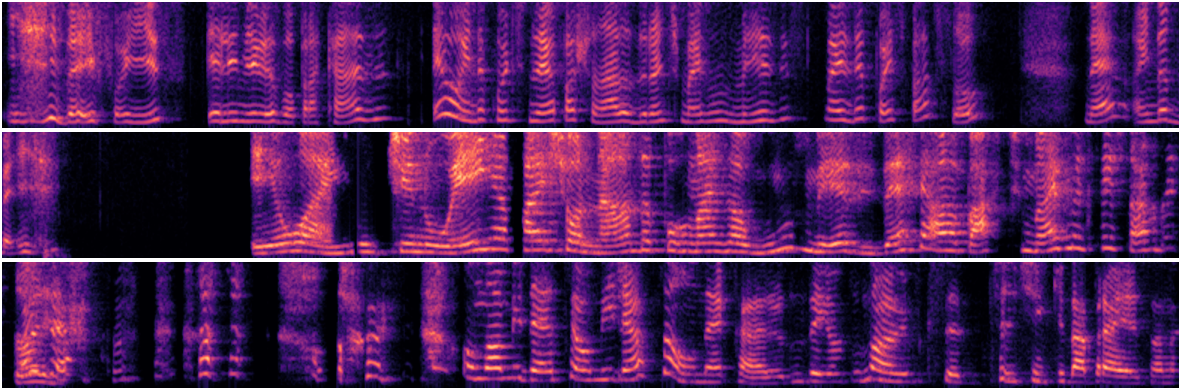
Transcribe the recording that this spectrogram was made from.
E daí foi isso. Ele me levou para casa. Eu ainda continuei apaixonada durante mais uns meses, mas depois passou, né? Ainda bem. Eu ainda continuei apaixonada por mais alguns meses. Essa é a parte mais inacreditável da história. É. o nome dessa é humilhação, né, cara? Não tem outro nome, porque você, você tinha que dar pra essa, né?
